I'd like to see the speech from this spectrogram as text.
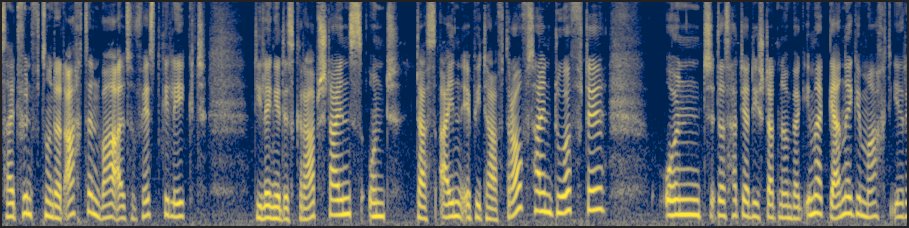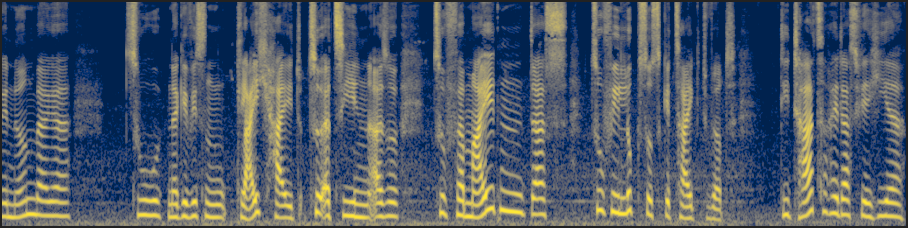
Seit 1518 war also festgelegt die Länge des Grabsteins und dass ein Epitaph drauf sein durfte. Und das hat ja die Stadt Nürnberg immer gerne gemacht, ihre Nürnberger zu einer gewissen Gleichheit zu erziehen. Also zu vermeiden, dass zu viel Luxus gezeigt wird. Die Tatsache, dass wir hier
